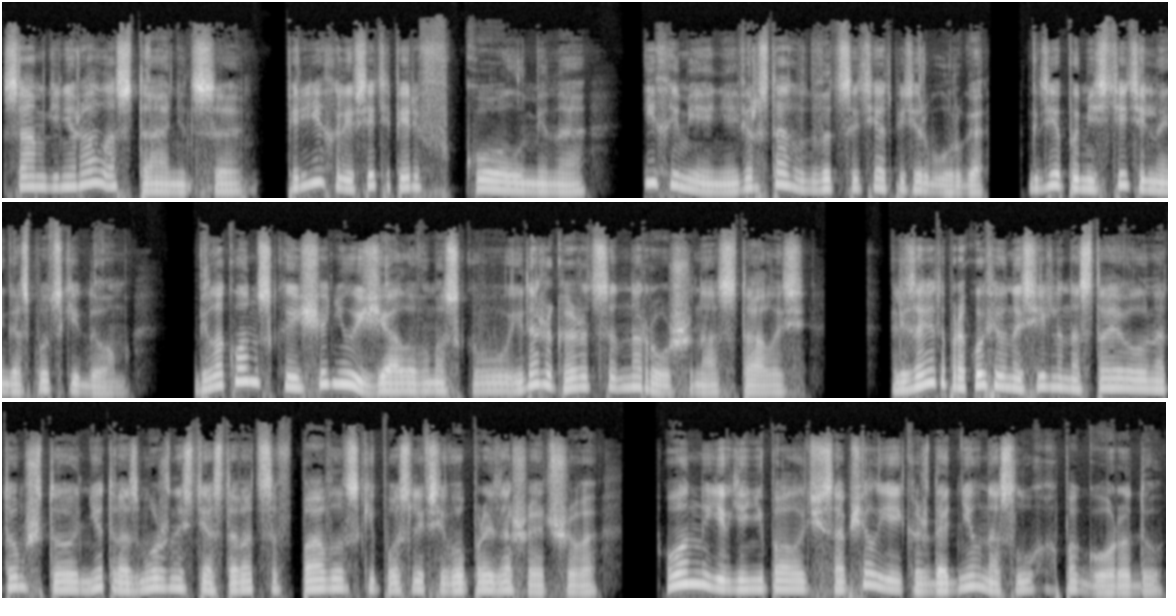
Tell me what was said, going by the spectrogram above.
Сам генерал останется. Переехали все теперь в Колмино, их имение, в верстах в двадцати от Петербурга где поместительный господский дом. Белоконская еще не уезжала в Москву и даже, кажется, нарочно осталась. Лизавета Прокофьевна сильно настаивала на том, что нет возможности оставаться в Павловске после всего произошедшего. Он, Евгений Павлович, сообщал ей каждодневно о слухах по городу.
